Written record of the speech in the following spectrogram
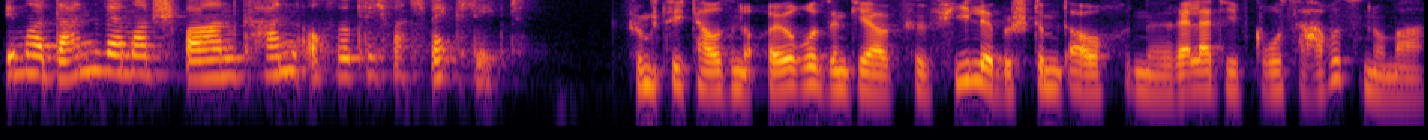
immer dann, wenn man sparen kann, auch wirklich was weglegt. 50.000 Euro sind ja für viele bestimmt auch eine relativ große Hausnummer.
